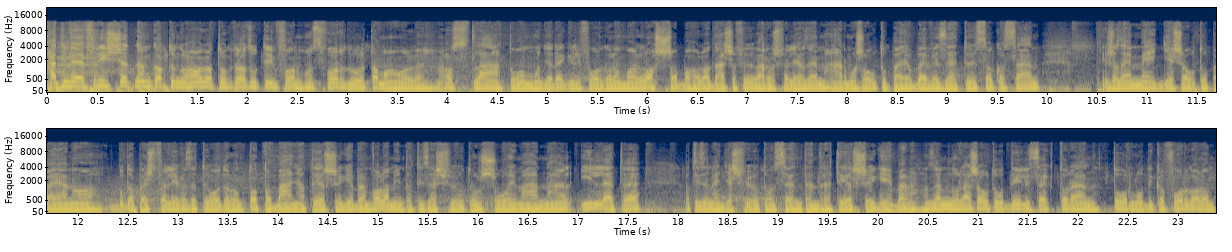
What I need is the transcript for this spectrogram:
Hát mivel frisset nem kaptunk a hallgatóktól, az Utinformhoz fordultam, ahol azt látom, hogy a reggeli forgalomban lassabb a haladás a főváros felé az M3-os autópálya bevezető szakaszán, és az M1-es autópályán a Budapest felé vezető oldalon Tatabánya térségében, valamint a 10-es főúton Solymárnál, illetve a 11-es főúton Szentendre térségében. Az m 0 autó déli szektorán torlódik a forgalom,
